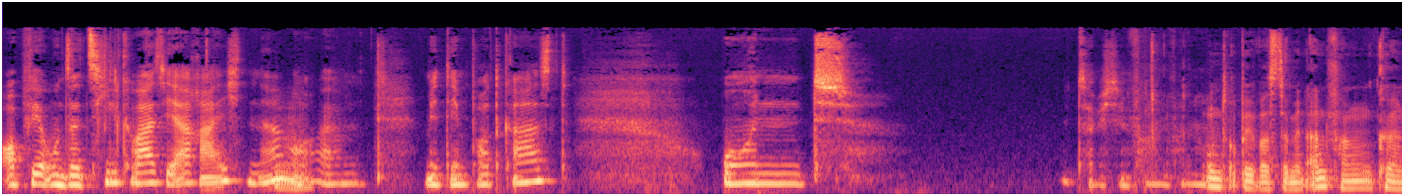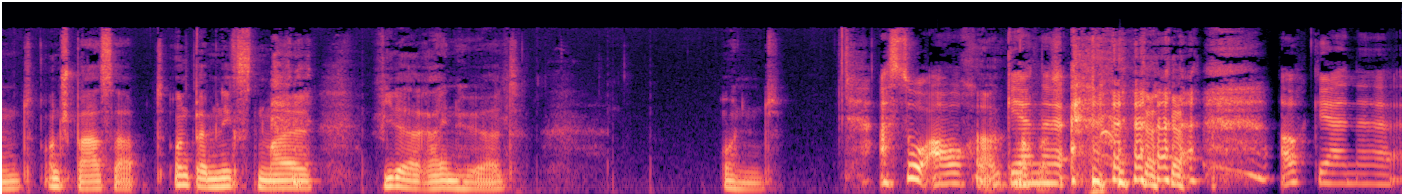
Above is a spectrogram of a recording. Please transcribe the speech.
ob wir unser Ziel quasi erreichen ne? Mhm. Ähm, mit dem Podcast. Und jetzt habe ich den Faden verloren. Und ob ihr was damit anfangen könnt und Spaß habt und beim nächsten Mal wieder reinhört. Und Ach so, auch ah, gerne, auch gerne,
